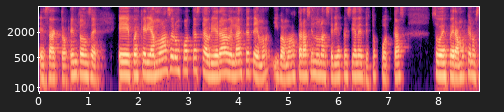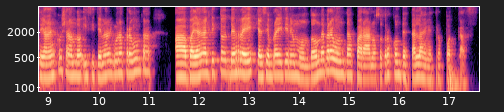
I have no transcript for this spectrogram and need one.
Exacto. Entonces, eh, pues queríamos hacer un podcast que abriera ¿verdad? este tema y vamos a estar haciendo una serie especiales de estos podcasts. So, esperamos que nos sigan escuchando y si tienen algunas preguntas, uh, vayan al TikTok de Rey, que él siempre ahí tiene un montón de preguntas para nosotros contestarlas en nuestros podcasts.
